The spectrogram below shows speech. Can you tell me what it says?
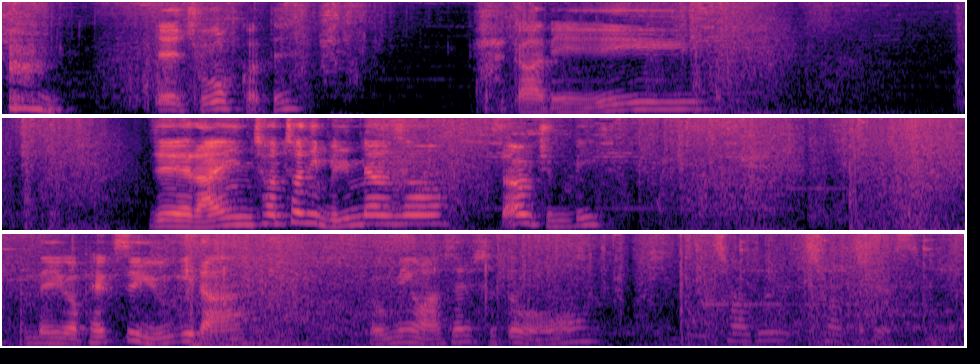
쟤 죽었거든 가까이 이제 라인 천천히 밀면서 싸울 준비. 근데 이거 백스 6이라 로밍 왔을 수도. 처치했습니다.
